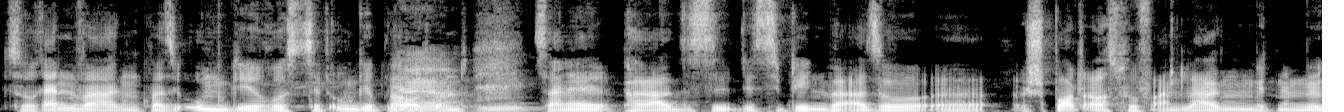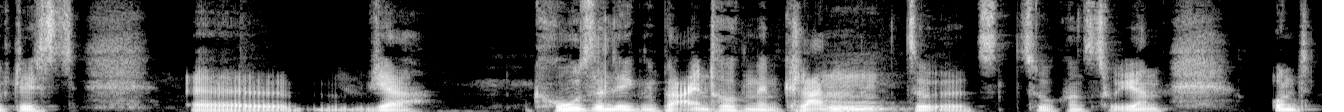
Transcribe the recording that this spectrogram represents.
zu Rennwagen quasi umgerüstet, umgebaut ja, ja. und mhm. seine Paradedisziplin war also äh, Sportauspuffanlagen mit einem möglichst äh, ja gruseligen, beeindruckenden Klang mhm. zu, äh, zu konstruieren. Und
